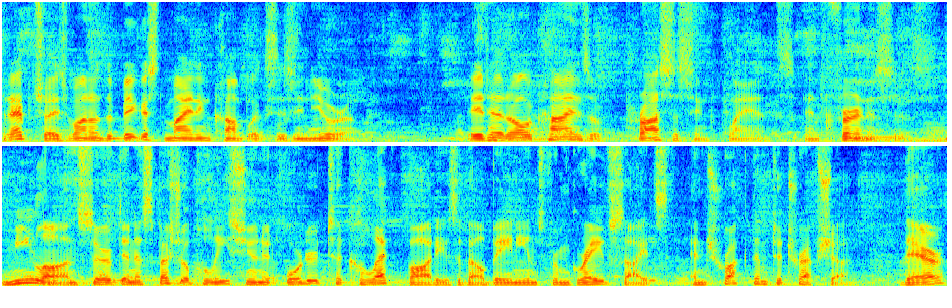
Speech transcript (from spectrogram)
Trepca is one of the biggest mining complexes in Europe. It had all kinds of processing plants and furnaces. Milan served in a special police unit ordered to collect bodies of Albanians from grave sites and truck them to Trepca. There,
